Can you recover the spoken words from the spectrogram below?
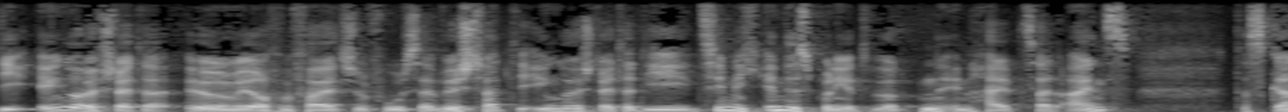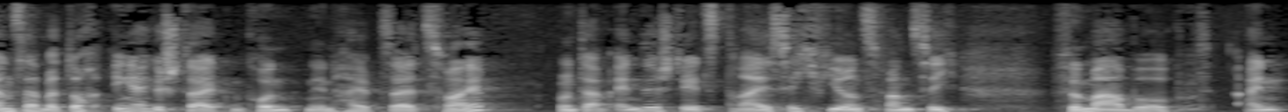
die Ingolstädter irgendwie auf dem falschen Fuß erwischt hat. Die Ingolstädter, die ziemlich indisponiert wirkten in Halbzeit 1, das Ganze aber doch enger gestalten konnten in Halbzeit 2. Und am Ende steht es 30-24 für Marburg. Ein,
